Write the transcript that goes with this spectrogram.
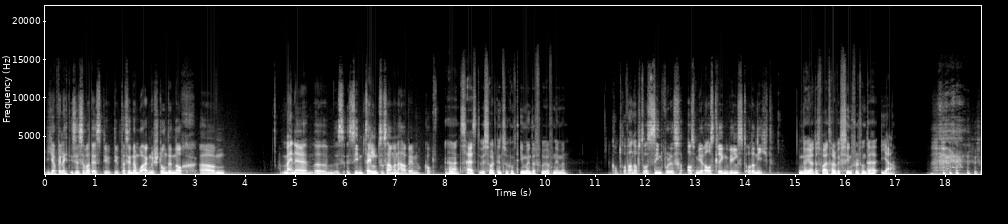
Ja, vielleicht ist es aber das, die, die, dass ich in der Morgenstunde noch ähm, meine äh, sieben Zellen zusammen habe im Kopf. Ah, das heißt, wir sollten in Zukunft immer in der Früh aufnehmen. Kommt drauf an, ob du was Sinnvolles aus mir rauskriegen willst oder nicht. Naja, das war jetzt halbwegs sinnvoll, von daher ja.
